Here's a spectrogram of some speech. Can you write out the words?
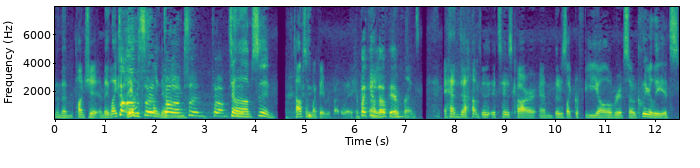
and then punch it, and they like they haven't Thompson, explained name. Thompson, Thompson. Thompson. Thompson's my favorite, by the way. I fucking Um, love him. friends. And um, it- it's his car, and there's like graffiti all over it. So clearly, it's,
